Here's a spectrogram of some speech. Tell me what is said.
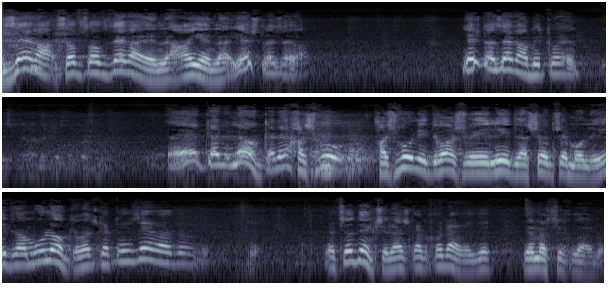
זרע, סוף סוף זרע אין לה, עיין לה, יש לה זרע. יש לה זרע מכהן. אה, כן, לא, כנראה חשבו, חשבו לדרוש ויליד לשון שמוליד, ואמרו לא, כיוון שכתוב זרע, אתה צודק, שאלה שלך נכונה, אבל זה מה שצריך לענות.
